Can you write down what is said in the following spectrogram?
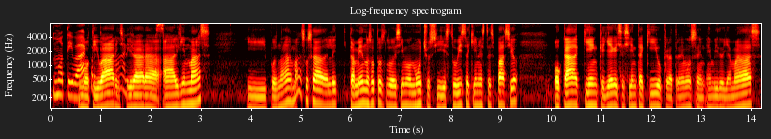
Motivar. ¿por qué motivar, no? inspirar a, Alguien más. a alguien más. Y pues nada más, o sea, también nosotros lo decimos mucho, si estuviste aquí en este espacio, o cada quien que llega y se siente aquí, o que la tenemos en, en videollamadas,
